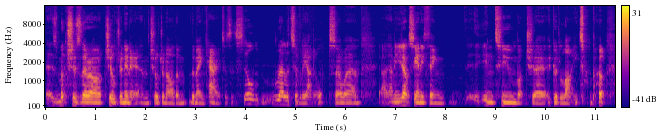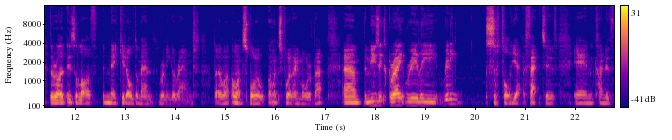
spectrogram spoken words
as much as there are children in it, and children are the the main characters. It's still relatively adult. So um, I mean, you don't see anything in too much uh, a good light, but there are, is a lot of naked older men running around. But I won't, I won't spoil I won't spoil any more of that. Um, the music's great, really really subtle yet effective in kind of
